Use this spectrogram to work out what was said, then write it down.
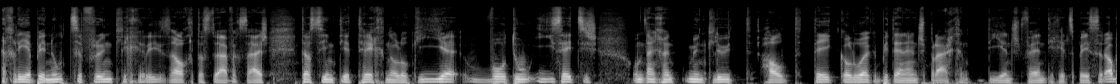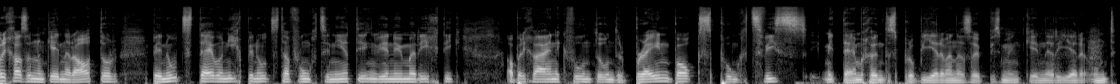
ein bisschen benutzerfreundlichere Sache, dass du einfach sagst, das sind die Technologien, die du einsetzt und dann können, müssen die Leute halt dort schauen bei den entsprechenden Diensten, fände ich jetzt besser. Aber ich habe so einen Generator benutzt, der, den ich benutzt habe, funktioniert irgendwie nicht mehr richtig, aber ich habe einen gefunden unter brainbox.swiss, mit dem könnt ihr es probieren, wenn ihr so etwas generieren müsst. und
